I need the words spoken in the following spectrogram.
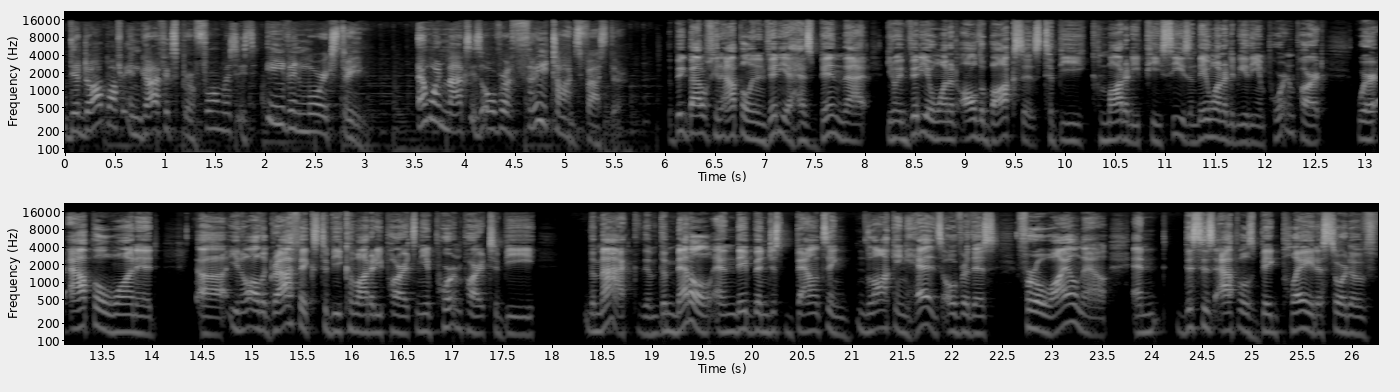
the drop-off in graphics performance is even more extreme. M1 Max is over three times faster. The big battle between Apple and Nvidia has been that, you know, Nvidia wanted all the boxes to be commodity PCs and they wanted to be the important part, where Apple wanted, uh, you know, all the graphics to be commodity parts and the important part to be the Mac, the, the metal, and they've been just bouncing, locking heads over this for a while now. And this is Apple's big play to sort of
